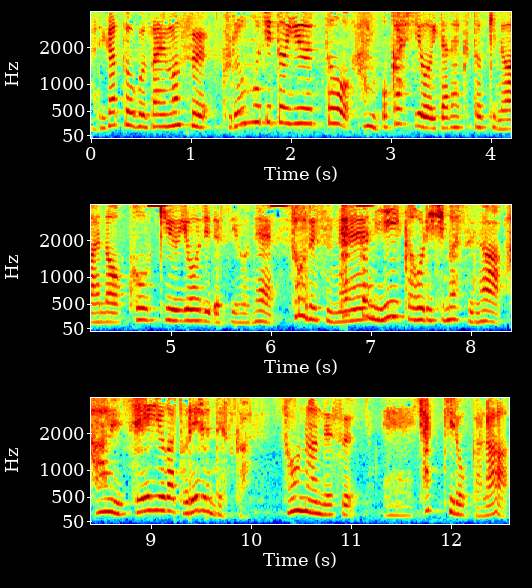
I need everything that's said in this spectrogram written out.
ありがとうございます。黒文字というと、はい、お菓子をいただく時のあの高級幼児ですよね。そうですね。確かにいい香りしますが、はい、精油が取れるんですか？そうなんです、えー、100キロから、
